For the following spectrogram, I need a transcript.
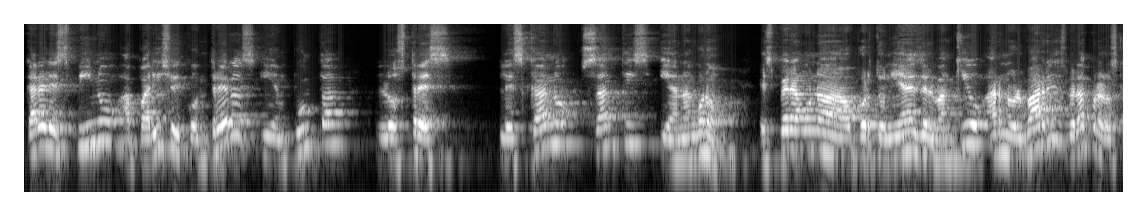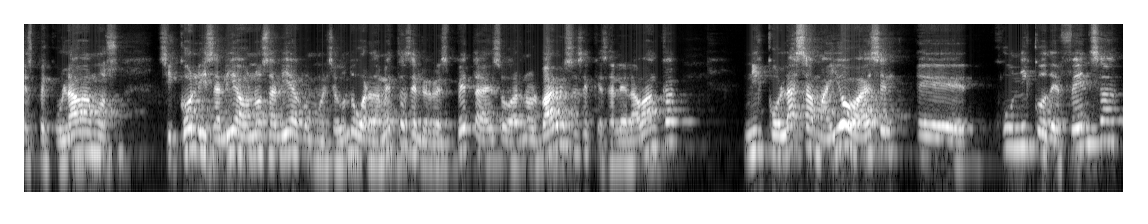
Karel Espino, Aparicio y Contreras. Y en punta, los tres, Lescano, Santis y Anangonó. Esperan una oportunidad desde el banquillo. Arnold Barrios, ¿verdad? Para los que especulábamos si Colli salía o no salía como el segundo guardameta, se le respeta eso. Arnold Barrios es el que sale a la banca. Nicolás Amayoa es el eh, único defensa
